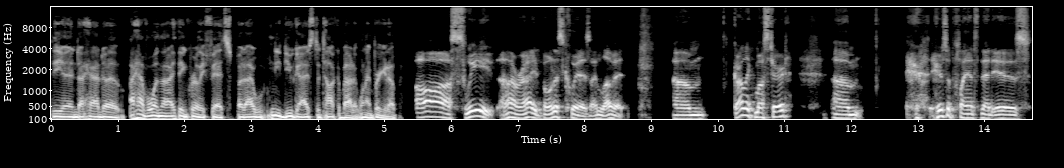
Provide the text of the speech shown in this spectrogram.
the end. I had a, I have one that I think really fits, but I need you guys to talk about it when I bring it up. Oh, sweet. All right. Bonus quiz. I love it. Um, garlic mustard. Um, here's a plant that is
